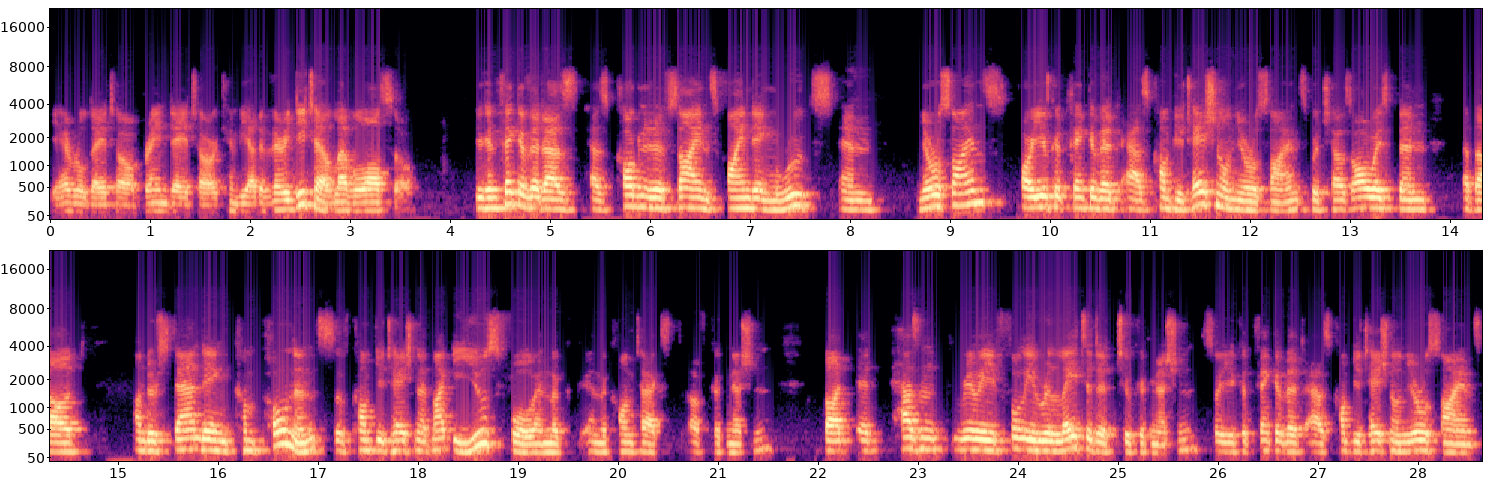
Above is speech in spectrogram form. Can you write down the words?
behavioral data or brain data, or it can be at a very detailed level also. You can think of it as, as cognitive science finding roots in neuroscience, or you could think of it as computational neuroscience, which has always been about understanding components of computation that might be useful in the in the context of cognition but it hasn't really fully related it to cognition. So you could think of it as computational neuroscience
